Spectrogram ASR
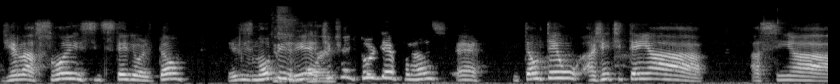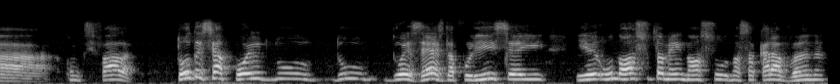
de Relações Exteriores. Então, eles mobilizam, é tipo um Tour de France, é. Então tem o, a gente tem a assim a como que se fala? Todo esse apoio do, do, do exército, da polícia e, e o nosso também, nosso nossa caravana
